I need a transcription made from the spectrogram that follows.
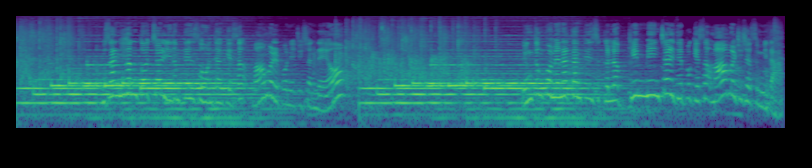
부산 향도철 리듬댄스 원장께서 마음을 보내주셨네요. 영등포 맨하탄 댄스 클럽 김민철 대표께서 마음을 주셨습니다.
